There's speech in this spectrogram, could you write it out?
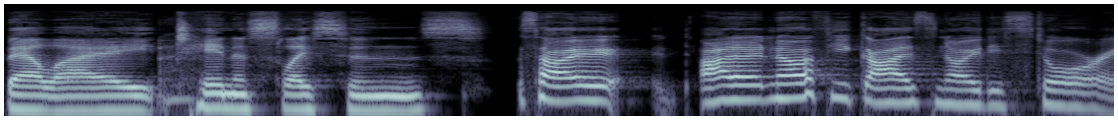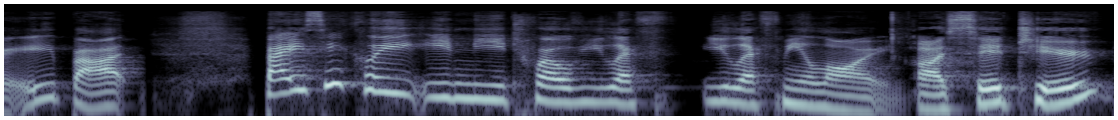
ballet, tennis lessons. So I don't know if you guys know this story, but basically in year 12 you left you left me alone. I said to you,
